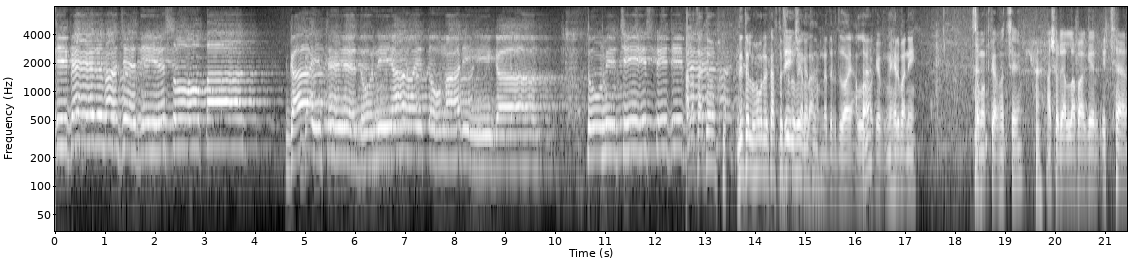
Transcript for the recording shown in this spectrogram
জীবের মাঝে দিয়ে সোপান গাইতে দুনিয়ায় তোমারি গান। তুমি চিস্তি আল্লাহ জীবের চাইতো দ্বিতল ভবনের কাজ তো শুরু হয়ে গেছে। আপনাদের দোয়ায় আল্লাহ হ্যাঁ? পাকের মেহেরবানি চমৎকার হচ্ছে। হ্যাঁ। আসলে আল্লাহ পাকের ইচ্ছা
